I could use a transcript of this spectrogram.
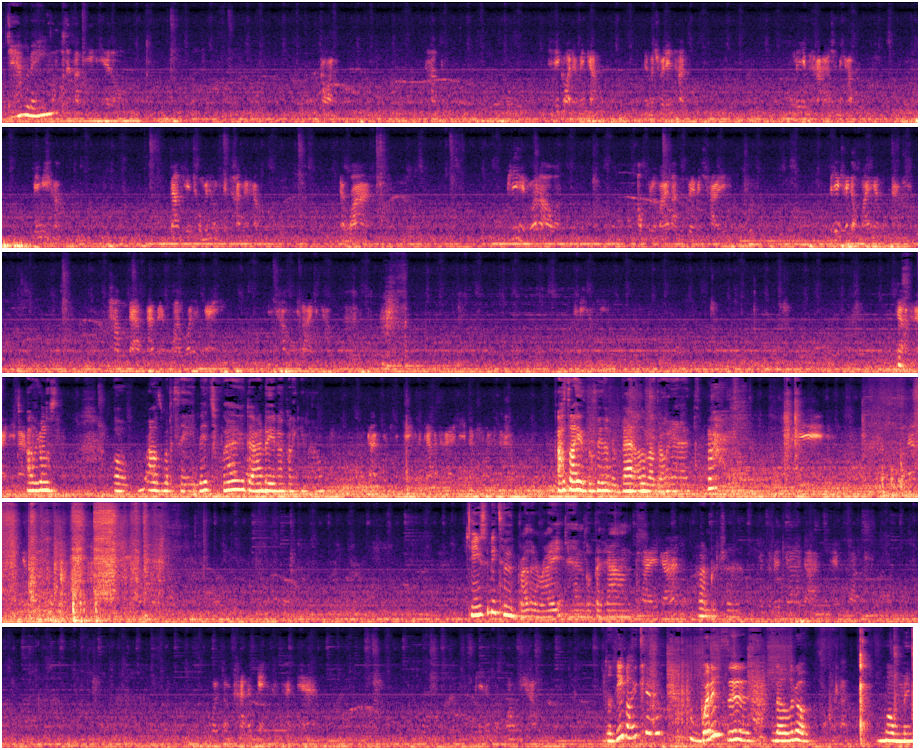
Damn, man. I was gonna, oh, I was about to say, bitch, what? I know you're not gonna out. I thought he was gonna say something bad. I was about to throw hands. He used to be Tim's brother, right? And Papa Downs. Does he like it? What is this? The little moment.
